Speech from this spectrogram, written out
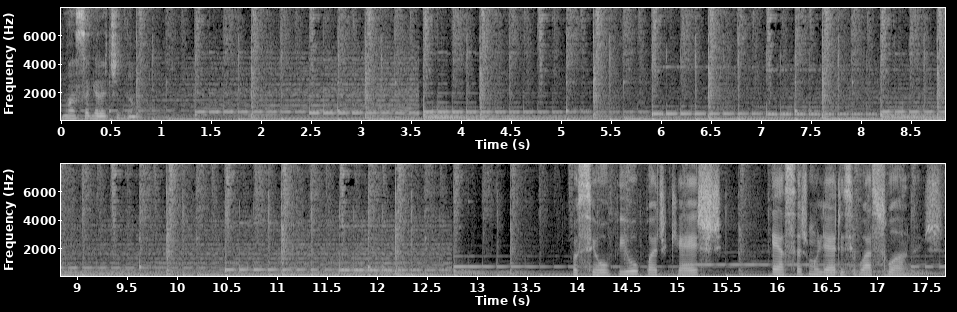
nossa gratidão. Você ouviu o podcast Essas Mulheres Iguaçuanas.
